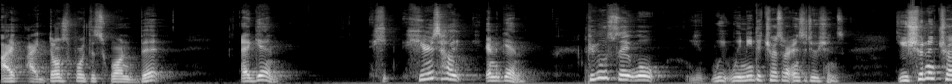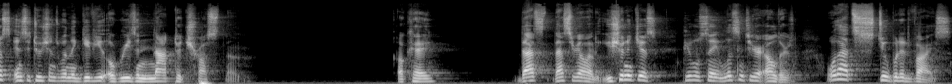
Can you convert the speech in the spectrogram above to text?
I, I don't support this one bit. Again, he, here's how, and again, people say, well, we, we need to trust our institutions. You shouldn't trust institutions when they give you a reason not to trust them. Okay? That's, that's the reality. You shouldn't just, people say, listen to your elders. Well, that's stupid advice.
